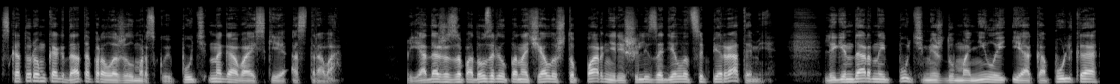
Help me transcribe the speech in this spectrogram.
с которым когда-то проложил морской путь на Гавайские острова. Я даже заподозрил поначалу, что парни решили заделаться пиратами. Легендарный путь между Манилой и Акапулько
